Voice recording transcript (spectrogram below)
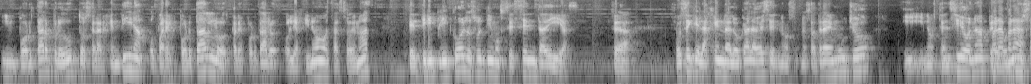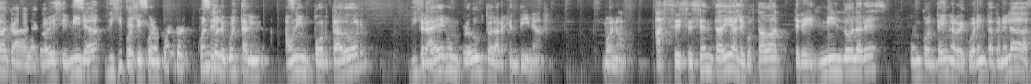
importar productos a la Argentina o para exportarlos, para exportar oleaginosas o demás, se triplicó en los últimos 60 días. O sea, yo sé que la agenda local a veces nos, atrae mucho y, nos tensiona, pero cuando uno saca la cabeza y mira, dijiste, pues bueno, ¿cuánto, le cuesta a un importador traer un producto a la Argentina? Bueno, hace 60 días le costaba 3 mil dólares un container de 40 toneladas,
